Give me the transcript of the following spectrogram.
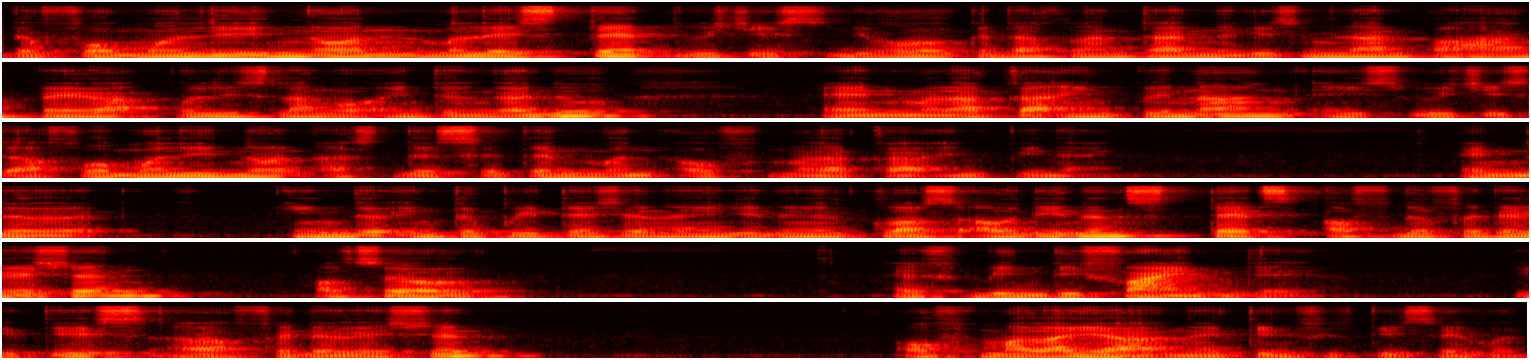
The formerly non-Malay state, which is Johor, Kedah, Kelantan, Negeri Sembilan, Pahang, Perak, Perlis, Selangor, and Terengganu, and Malacca and Penang, is, which is uh, formerly known as the Settlement of Malacca and Penang. And the in the interpretation and general clause ordinance, states of the federation also have been defined there. It is a federation of Malaya 1957.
